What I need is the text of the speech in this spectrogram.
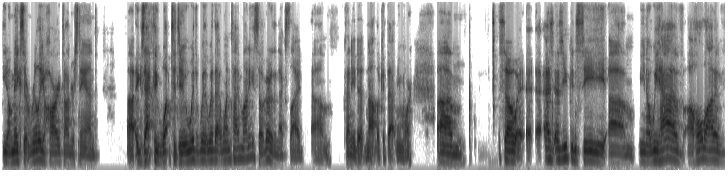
you know makes it really hard to understand uh, exactly what to do with with, with that one time money. So I'll go to the next slide um, because i need to not look at that anymore. Um, so as, as you can see, um, you know, we have a whole lot of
